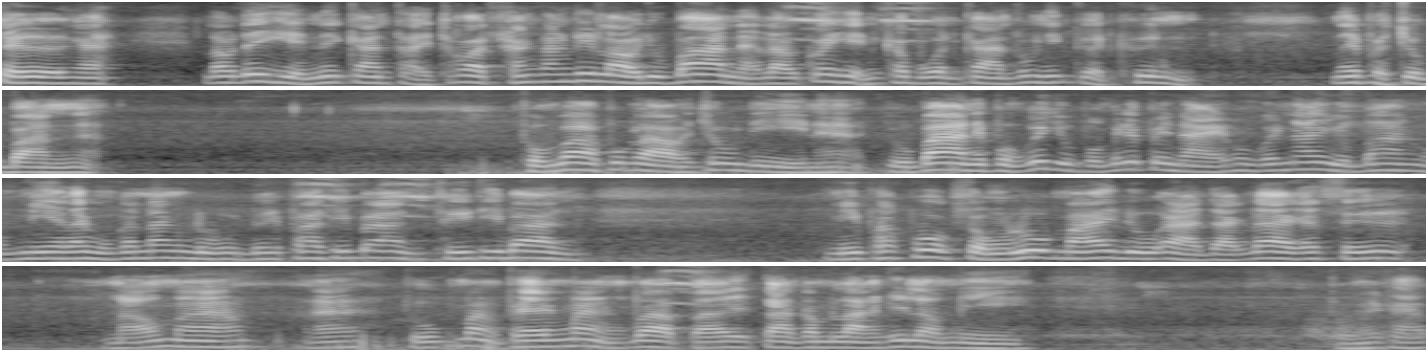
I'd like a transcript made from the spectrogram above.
เจอไงเราได้เห็นในการถ่ายทอดครั้งทั้งที่เราอยู่บ้านเนี่ยเราก็เห็นขบวนการพวกนี้เกิดขึ้น ในปัจจุบันเนี่ย ผมว่าพวกเราโชคดีนะฮะอยู่บ้านเนี่ยผมก็อยู่ผมไม่ได้ไปไหน ผมก็นั่งอยู่บ้านผมมีอะไรผมก็นั่งดูดูผ้าที่บ้านซื้อที่บ้าน มีพักพวกส่งรูปไม้ดูอาจอยากได้ก็ซื้อเหมามานะถูกมั่งแพงมั่งว่าไปตามกำลังที่เรามีถูกไหมครับ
